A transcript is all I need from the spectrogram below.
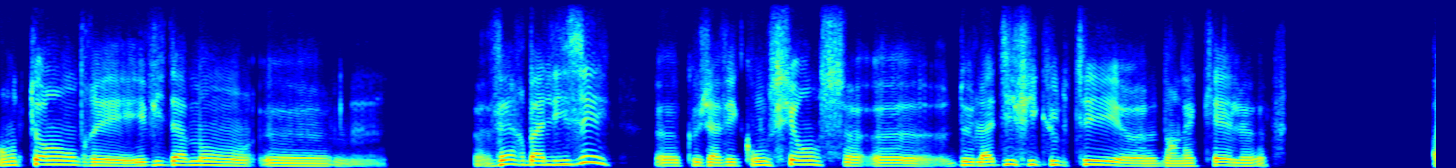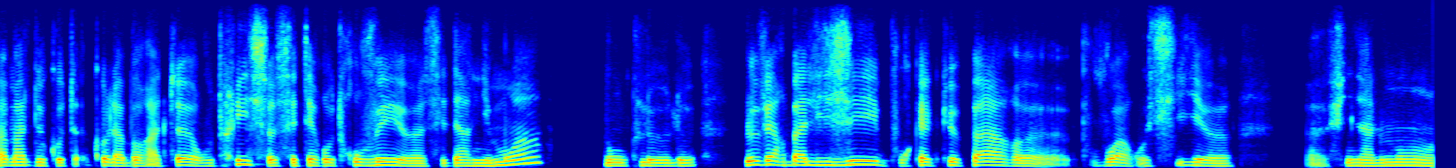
entendre et évidemment, verbaliser, que j'avais conscience, de la difficulté, dans laquelle, pas mal de collaborateurs ou trices s'étaient retrouvés, ces derniers mois. Donc le verbaliser pour quelque part, pouvoir aussi, finalement,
